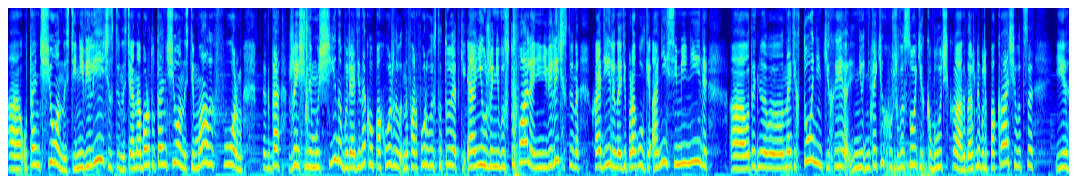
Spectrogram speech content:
а, утонченности, не величественности, а наоборот утонченности, малых форм, когда женщина и мужчина были одинаково похожи на фарфоровые статуэтки, и они уже не выступали, они не величественно ходили на эти прогулки, они семенили а, вот эти, э, на этих тоненьких и не, не таких уж высоких каблучках, должны были покачиваться и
